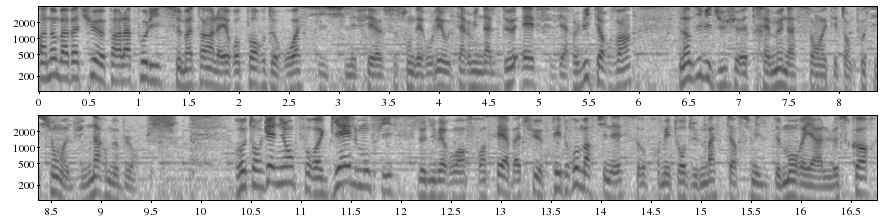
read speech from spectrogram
Un homme abattu par la police ce matin à l'aéroport de Roissy. Les faits se sont déroulés au terminal 2F vers 8h20. L'individu, très menaçant, était en possession d'une arme blanche. Retour gagnant pour Gaël Monfils. Le numéro 1 français a battu Pedro Martinez au premier tour du Masters Mills de Montréal. Le score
